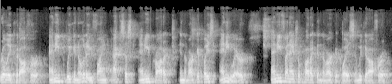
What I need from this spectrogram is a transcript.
really could offer any we can literally find access to any product in the marketplace anywhere any financial product in the marketplace and we could offer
